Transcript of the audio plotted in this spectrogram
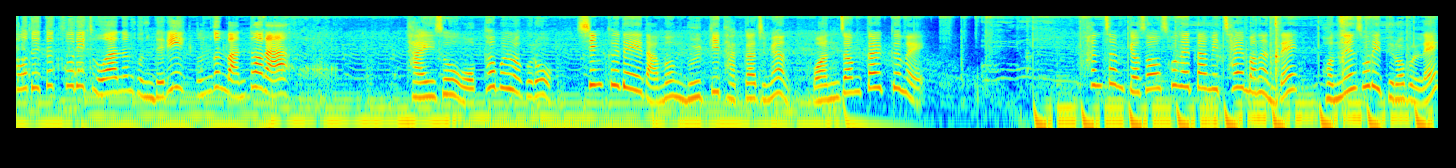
꼬들득 소리 좋아하는 분들이 은근 많더라. 다이소 워터블럭으로 싱크대에 남은 물기 닦아주면 완전 깔끔해. 한참 껴서 손에 땀이 찰 만한데 벗는 소리 들어볼래?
